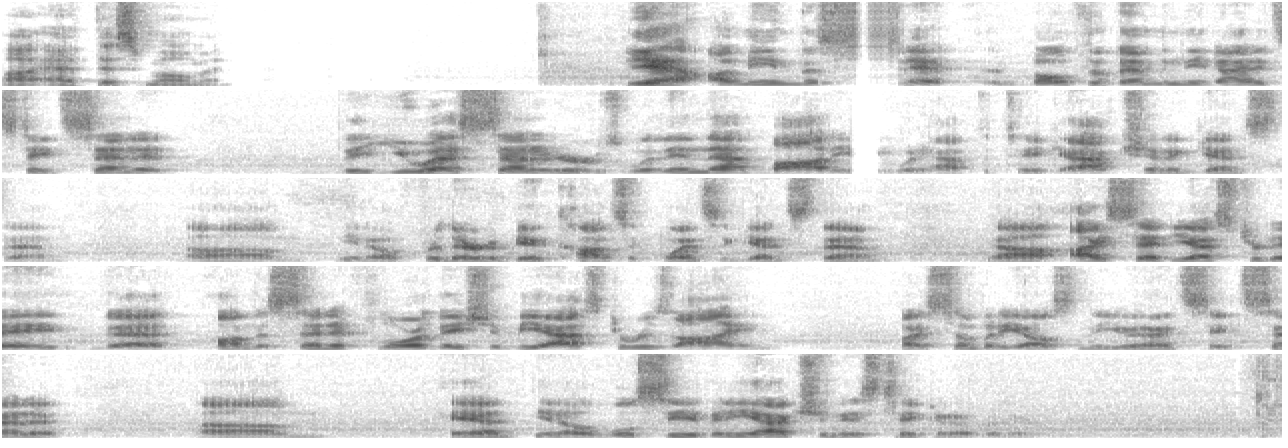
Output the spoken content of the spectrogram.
uh, at this moment? Yeah, I mean, the Senate, both of them in the United States Senate the U.S. senators within that body would have to take action against them, um, you know, for there to be a consequence against them. Uh, I said yesterday that on the Senate floor they should be asked to resign by somebody else in the United States Senate, um, and you know we'll see if any action is taken over there.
